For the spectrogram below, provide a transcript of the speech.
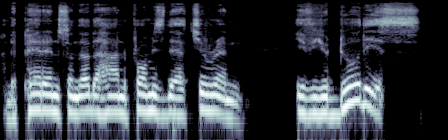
And the parents, on the other hand, promise their children, if you do this,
